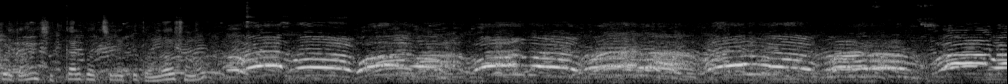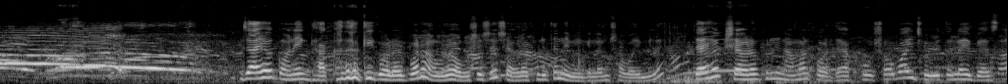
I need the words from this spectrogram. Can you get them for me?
করে কেমন চিৎকার করছিল একটু তোমরাও শোনো। যাই হোক, অনেক ধাক্কাধাক্কি করার পর আমরা অবশেষে শেওড়াফুলিতে নেমে গেলাম সবাই মিলে। যাই হোক শেওড়াফুলি নামার পর দেখো, সবাই ছবি তোলায় ব্যস্ত।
